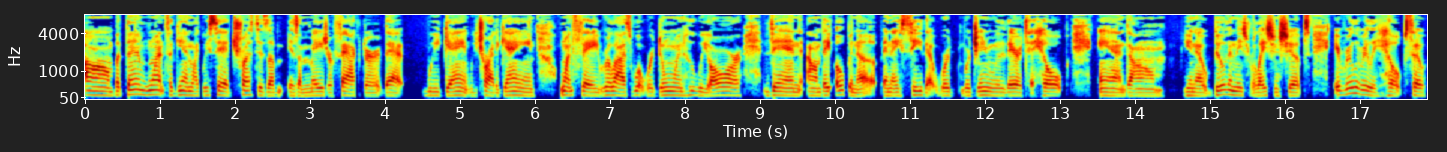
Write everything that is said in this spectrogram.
Um but then once again like we said trust is a is a major factor that we gain, we try to gain, once they realize what we're doing, who we are, then um, they open up and they see that we're we're genuinely there to help and. Um, you know, building these relationships, it really, really helps. So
